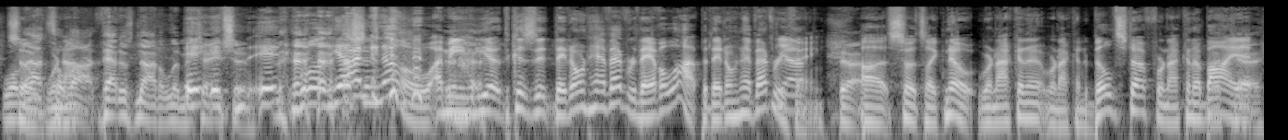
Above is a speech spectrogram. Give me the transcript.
Well, so that's we're a not, lot. That is not a limitation. it, well, yes and no. I mean, you know, because they don't have ever. They have a lot, but they don't have everything. Yeah. Uh, so it's like, no, we're not gonna we're not gonna build stuff. We're not gonna buy Okay. it.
